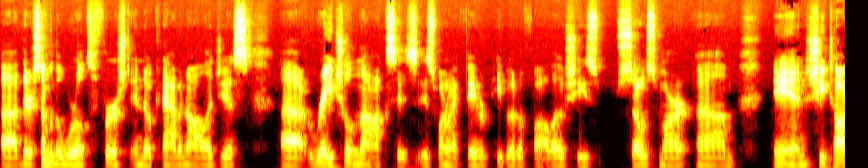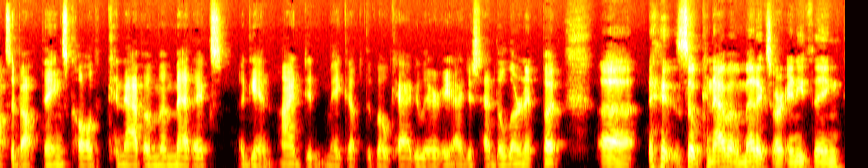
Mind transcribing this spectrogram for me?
Uh, they're some of the world's first endocannabinologists. Uh, Rachel Knox is is one of my favorite people to follow. She's so smart, um, and she talks about things called cannabimimetics. Again, I didn't make up the vocabulary; I just had to learn it. But uh, so cannabimimetics are anything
